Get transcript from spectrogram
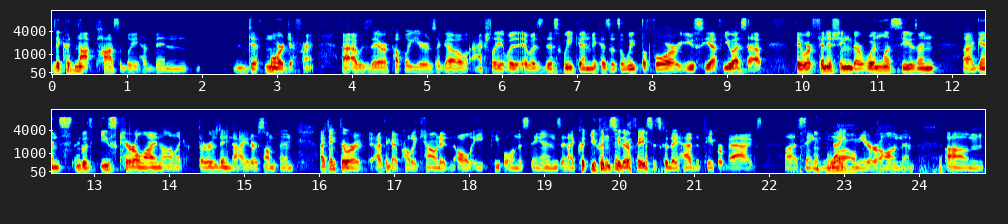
they could not possibly have been diff, more different. Uh, I was there a couple years ago. Actually, it was it was this weekend because it's a week before UCF USF, they were finishing their winless season against I think it was East Carolina on like a Thursday night or something. I think there were I think I probably counted all eight people in the stands, and I could you couldn't see their faces because they had the paper bags uh, saying "nightmare" wow. on them. Um,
